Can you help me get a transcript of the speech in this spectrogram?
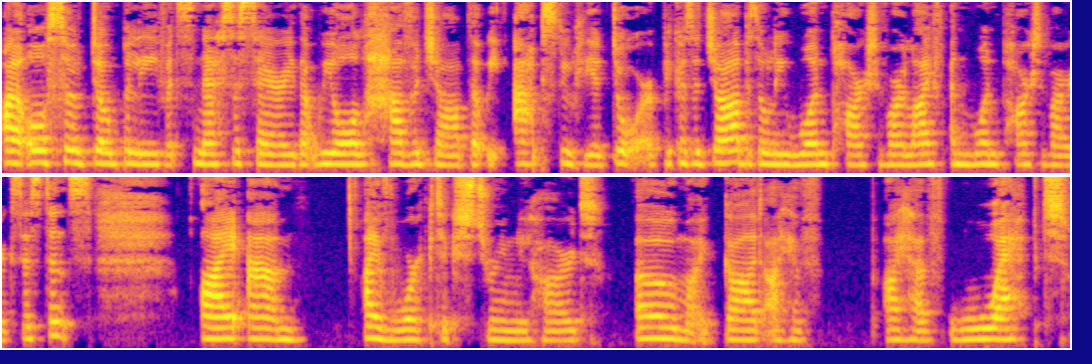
I also don't believe it's necessary that we all have a job that we absolutely adore because a job is only one part of our life and one part of our existence. I am, I've worked extremely hard. Oh my God, I have I have wept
